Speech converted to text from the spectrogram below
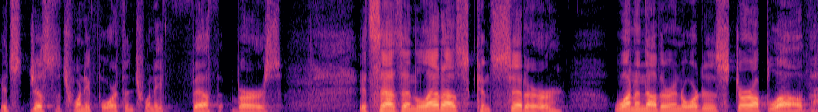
It's just the 24th and 25th verse. It says, And let us consider one another in order to stir up love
